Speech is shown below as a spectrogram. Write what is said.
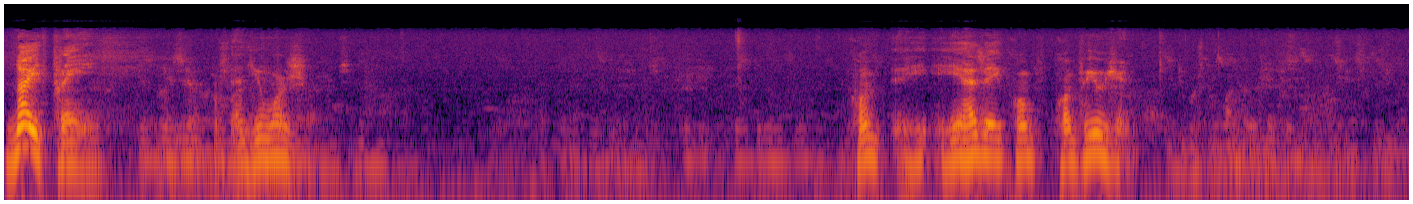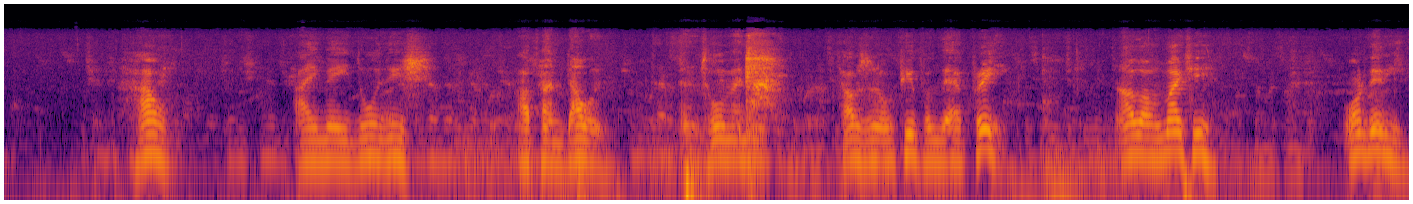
Night praying. And he was com- he, he has a com- confusion. How I may do this up and down, and so many thousands of people there pray. Allah Almighty ordering,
